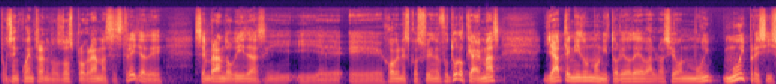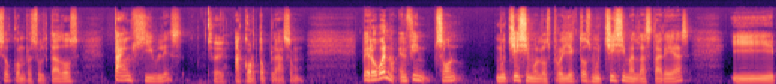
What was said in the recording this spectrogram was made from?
pues se encuentran los dos programas estrella de Sembrando Vidas y, eh, eh, Jóvenes Construyendo el Futuro, que además ya ha tenido un monitoreo de evaluación muy, muy preciso con resultados tangibles a corto plazo. Pero bueno, en fin, son muchísimos los proyectos, muchísimas las tareas y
